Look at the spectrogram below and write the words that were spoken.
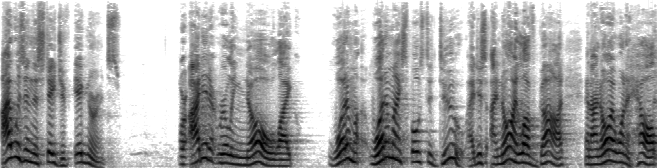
I was in this stage of ignorance where I didn't really know like what am I, what am I supposed to do? I just I know I love God and I know I want to help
